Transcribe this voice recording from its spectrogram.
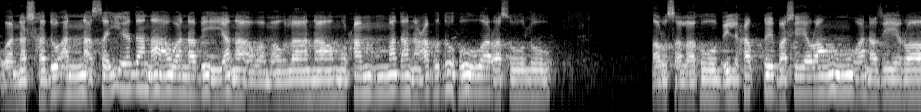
ونشهد أن سيدنا ونبينا ومولانا محمدا عبده ورسوله أرسله بالحق بشيرا ونذيرا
